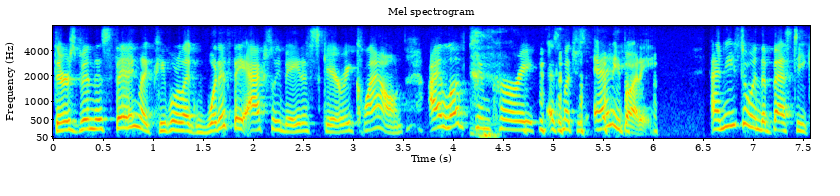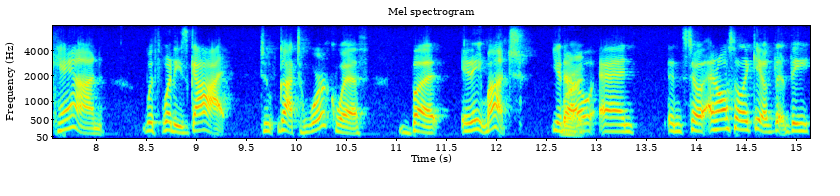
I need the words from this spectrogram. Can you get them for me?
there's been this thing like people are like, what if they actually made a scary clown? I love Tim Curry as much as anybody, and he's doing the best he can with what he's got to, got to work with, but it ain't much, you know. Right. And and so and also like you know the the,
